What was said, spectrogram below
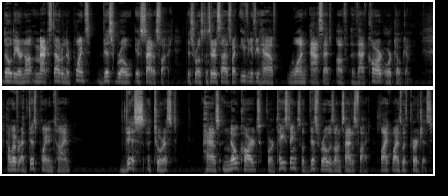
though they are not maxed out on their points, this row is satisfied. This row is considered satisfied even if you have one asset of that card or token. However, at this point in time, this uh, tourist has no cards for tasting, so this row is unsatisfied. Likewise with purchase.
